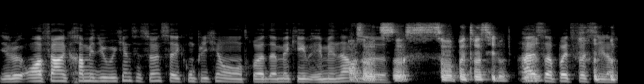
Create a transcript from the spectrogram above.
il y a le- on va faire un cramé du week-end cette semaine, ça va être compliqué entre Adamek et, et Ménard. Ah, ça, va- ça, ça va pas être facile. ouais. ah, ça va pas être facile. hein.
